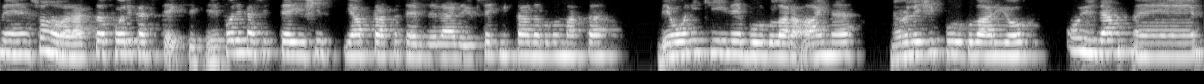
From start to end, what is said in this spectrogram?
ve son olarak da folik asit eksikliği. Folik asitte yeşil yapraklı sebzelerde yüksek miktarda bulunmakta. B12 ile bulgular aynı. Nörolojik bulgular yok. O yüzden e,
